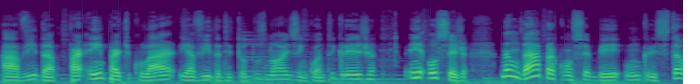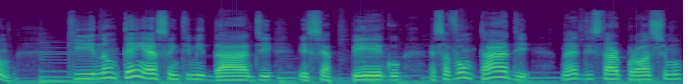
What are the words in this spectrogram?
a vida em particular e a vida de todos nós enquanto igreja. Ou seja, não dá para conceber um cristão que não tem essa intimidade, esse apego, essa vontade né, de estar próximo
